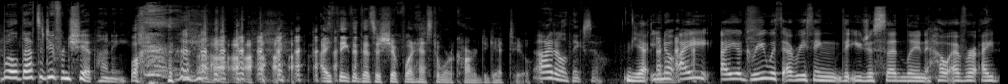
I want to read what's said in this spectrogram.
Well, that's a different ship, honey. I think that that's a ship one has to work hard to get to. I don't think so. Yeah, you know, I I agree with everything that you just said, Lynne. However, I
